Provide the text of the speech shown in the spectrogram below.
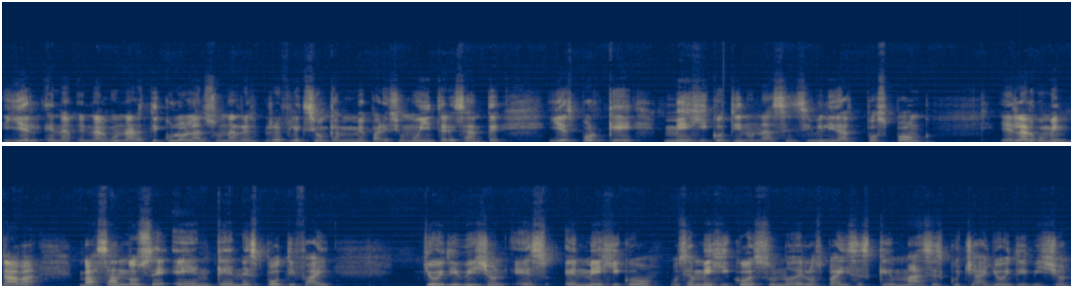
y él en, algún artículo lanzó una reflexión que a mí me pareció muy interesante y es porque México tiene una sensibilidad post-punk él argumentaba basándose en que en Spotify Joy Division es en México, o sea, México es uno de los países que más escucha a Joy Division.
